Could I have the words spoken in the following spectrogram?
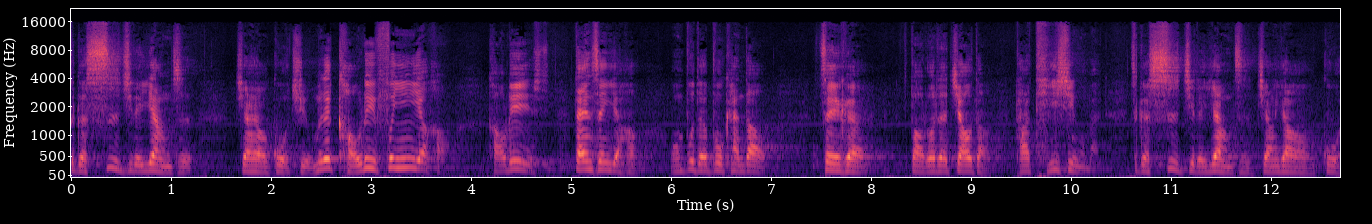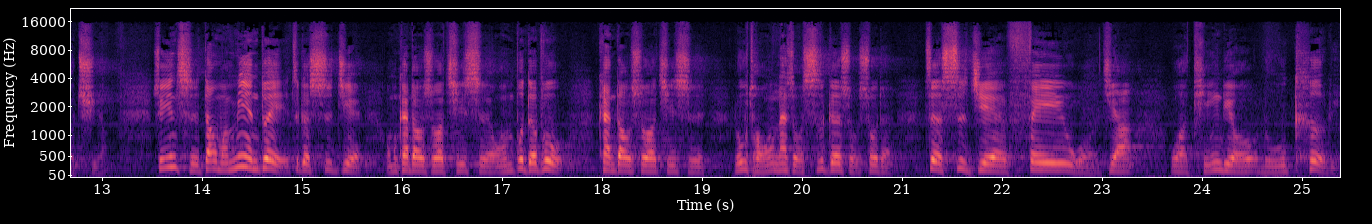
这个世纪的样子将要过去，我们在考虑婚姻也好，考虑单身也好，我们不得不看到这个保罗的教导，他提醒我们，这个世纪的样子将要过去啊。所以，因此，当我们面对这个世界，我们看到说，其实我们不得不看到说，其实如同那首诗歌所说的：“这世界非我家，我停留如客旅。”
